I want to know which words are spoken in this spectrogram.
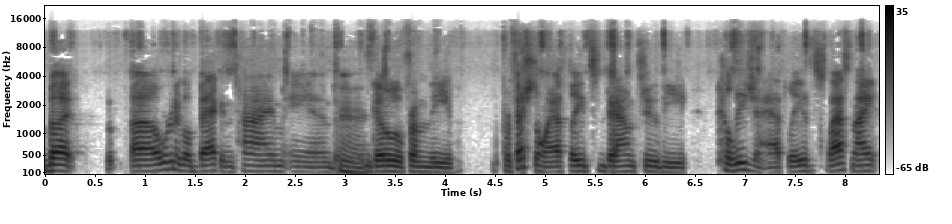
But uh, we're gonna go back in time and Hmm. go from the professional athletes down to the collegiate athletes. Last night,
